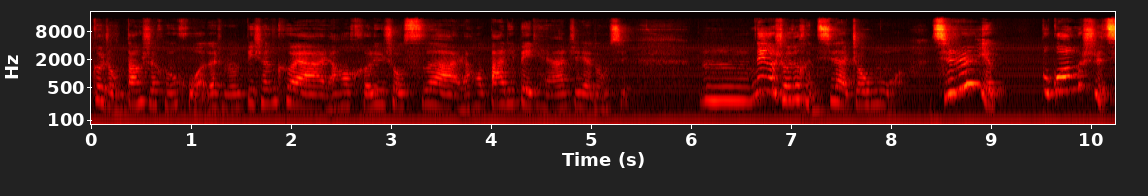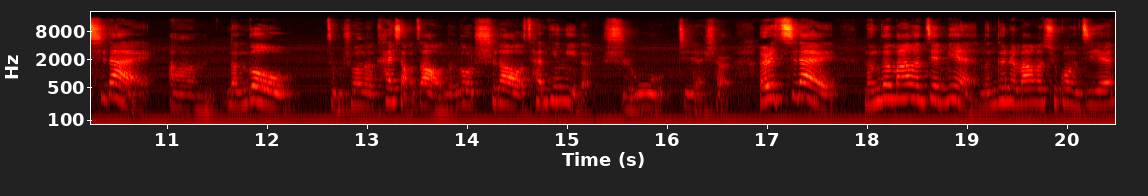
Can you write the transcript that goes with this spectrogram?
各种当时很火的什么必胜客呀，然后和绿寿司啊，然后巴黎贝甜啊这些东西。嗯，那个时候就很期待周末。其实也不光是期待啊，能够怎么说呢，开小灶，能够吃到餐厅里的食物这件事儿，而是期待能跟妈妈见面，能跟着妈妈去逛街。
